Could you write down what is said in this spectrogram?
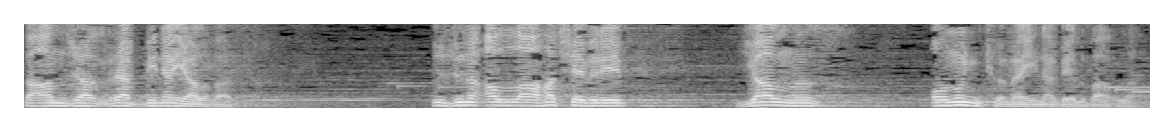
və ancaq Rəbbinə yalvar. Üzünü Allaha çevirib yalnız onun köməyinə bel bağla.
